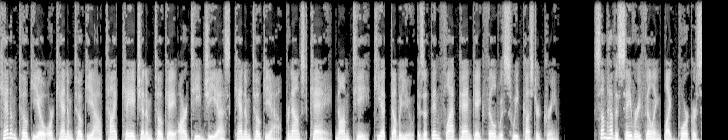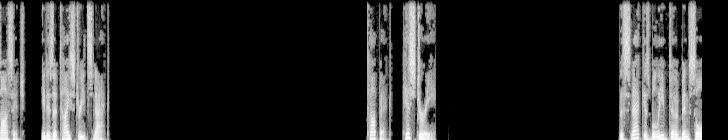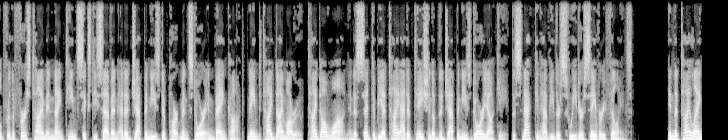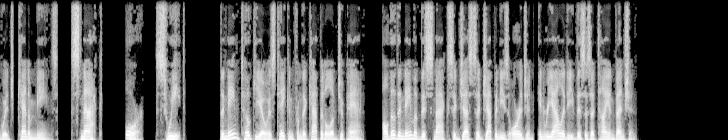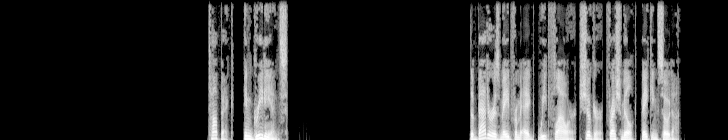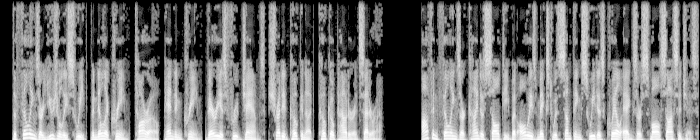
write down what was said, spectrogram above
Khanom Tokyo or Khanom Tokiao Thai, Toke RTGS, Kanam pronounced K, Nam T, Kia, W is a thin flat pancake filled with sweet custard cream. Some have a savory filling, like pork or sausage. It is a Thai street snack. History The snack is believed to have been sold for the first time in 1967 at a Japanese department store in Bangkok, named Thai Daimaru, Thai Da Wan and is said to be a Thai adaptation of the Japanese dorayaki. The snack can have either sweet or savory fillings. In the Thai language, khanom means snack or sweet. The name Tokyo is taken from the capital of Japan. Although the name of this snack suggests a Japanese origin, in reality this is a Thai invention. Ingredients The batter is made from egg, wheat flour, sugar, fresh milk, baking soda. The fillings are usually sweet, vanilla cream, taro, pandan cream, various fruit jams, shredded coconut, cocoa powder etc. Often fillings are kind of salty but always mixed with something sweet as quail eggs or small sausages.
